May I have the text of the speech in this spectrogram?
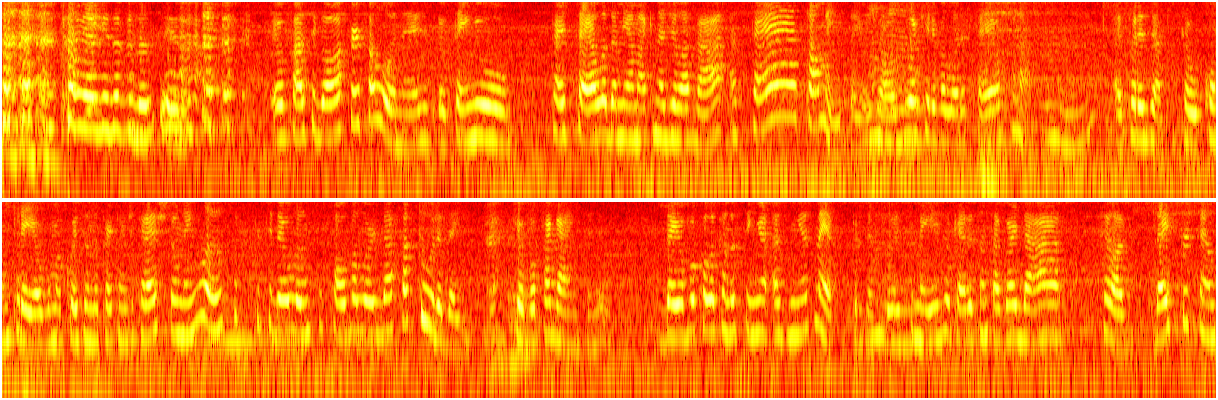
pra minha vida financeira. Eu faço igual a Fer falou, né? Eu tenho parcela da minha máquina de lavar até tal mês. Aí eu jogo aquele valor até o final. Aí, por exemplo, se eu comprei alguma coisa no cartão de crédito, eu nem lanço, porque daí eu lanço só o valor da fatura daí, que eu vou pagar, entendeu? Daí eu vou colocando assim as minhas metas. Por exemplo, esse mês eu quero tentar guardar, sei lá, 10%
